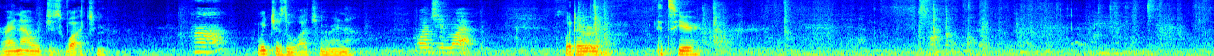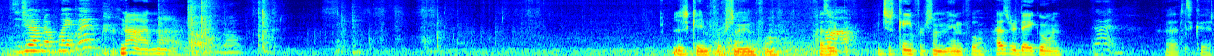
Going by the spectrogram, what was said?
Right now we're just watching. Huh? We're just watching right now. Watching what? Whatever. It's here. Did you have an appointment? Nah, nah. No, no. We just came for some info. How's Huh? your, we just came for some info. How's your day going? Good. That's good.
